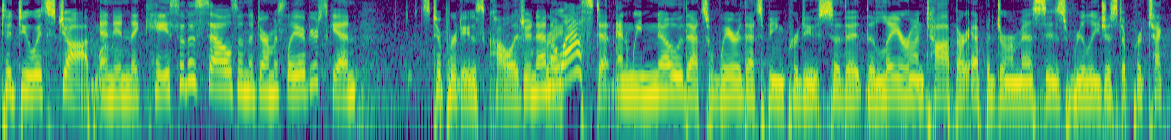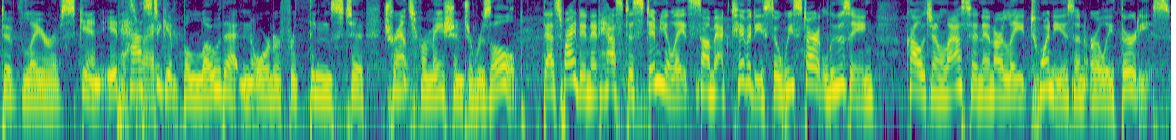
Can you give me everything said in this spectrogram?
to do its job. And in the case of the cells in the dermis layer of your skin, to produce collagen and Right. elastin. And we know that's where that's being produced. So the, the layer on top, our epidermis, is really just a protective layer of skin. It has to get below that in order for things to transformation to result. That's right, and it has to stimulate some activity. So we start losing collagen and elastin in our late 20s and early 30s.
